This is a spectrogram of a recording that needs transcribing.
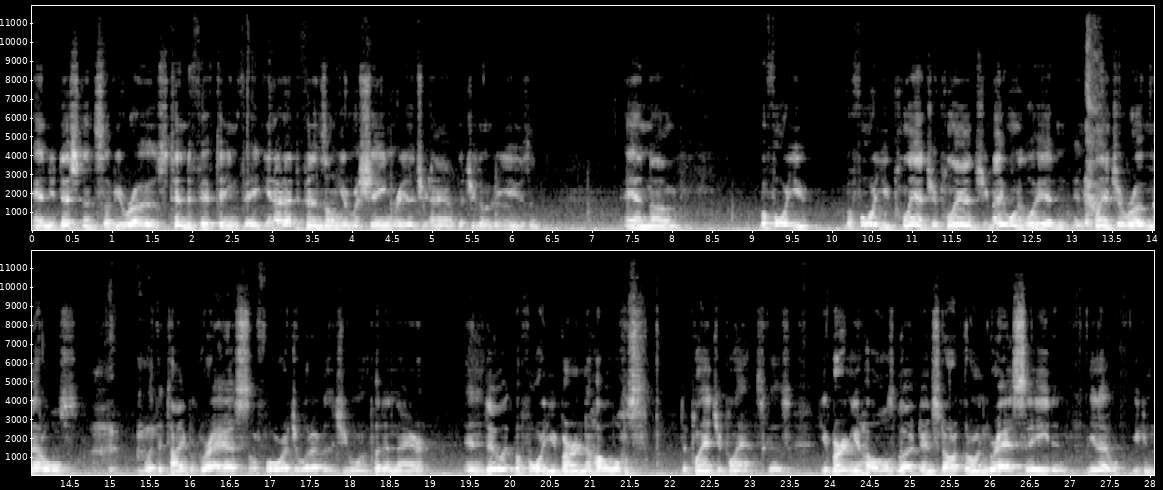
and your distance of your rows, 10 to 15 feet. You know, that depends on your machinery that you have, that you're going to be using. And um, before you before you plant your plants, you may want to go ahead and, and plant your row middles with the type of grass or forage or whatever that you want to put in there. And do it before you burn the holes to plant your plants. Because you burn your holes, go out there and start throwing grass seed, and you know, you can,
